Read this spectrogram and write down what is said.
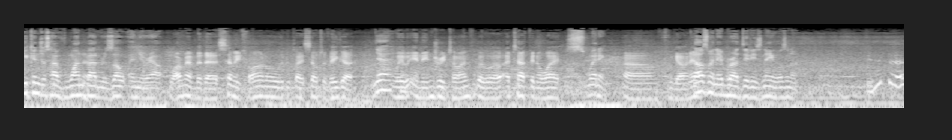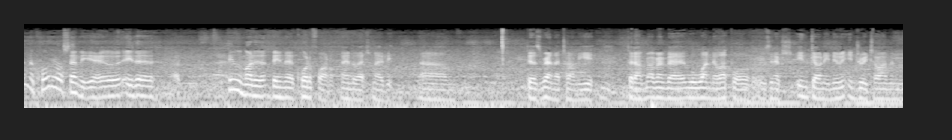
You can just have one bad result and you're out. Well, I remember the semi final we played Celta Vigo. Yeah. We were in injury time. We were a tap in away Sweating. um, from going out. That was when Ibra did his knee, wasn't it? Is it in the quarter or semi? Yeah, either. I think we might have been the quarter final, Anderlecht maybe. Um, it was around that time of year. But um, I remember we were 1 0 up, or it was an extra, in, going into injury time, and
